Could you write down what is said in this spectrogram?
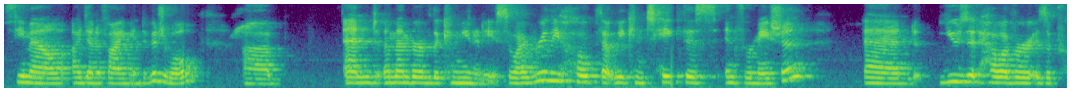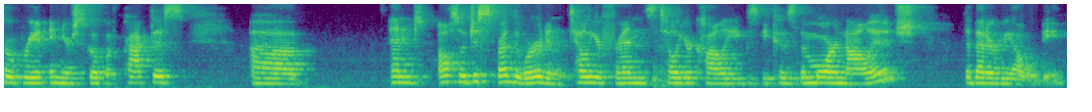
female identifying individual uh, and a member of the community. So I really hope that we can take this information and use it however is appropriate in your scope of practice. Uh, and also just spread the word and tell your friends, tell your colleagues, because the more knowledge, the better we all will be.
